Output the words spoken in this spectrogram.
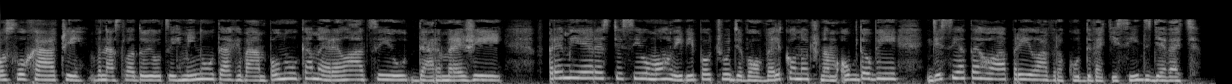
poslucháči, v nasledujúcich minútach vám ponúkame reláciu Dar mreží. V premiére ste si ju mohli vypočuť vo veľkonočnom období 10. apríla v roku 2009.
